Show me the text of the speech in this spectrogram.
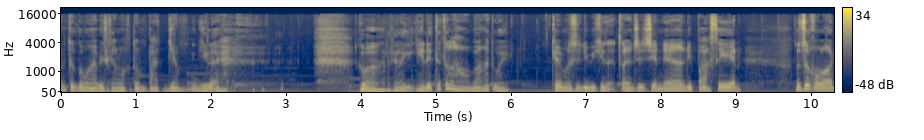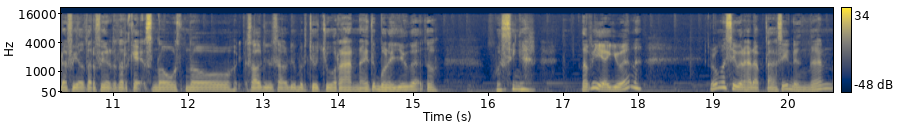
Untuk gue menghabiskan waktu 4 jam. Gila ya. Gue gak ngerti lagi. Ngeditnya tuh lama banget woi. Kayak mesti dibikin transitionnya dipasin Terus kalau ada filter-filter kayak snow snow salju salju bercucuran, nah itu boleh juga tuh. Pusing kan. Tapi ya gimana? lu masih beradaptasi dengan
